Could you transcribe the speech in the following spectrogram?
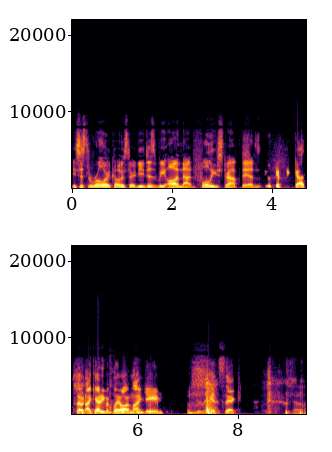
It's just a roller coaster, and you just be on that fully strapped in. You get my guts out. I can't even play online games because I get sick. Yeah.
